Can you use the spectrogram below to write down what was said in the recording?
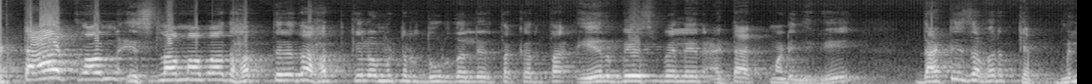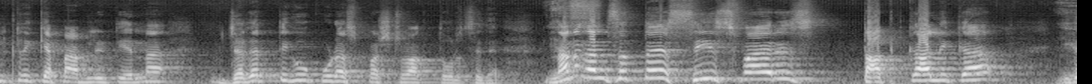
attack on Islamabad ಹತ್ತಿರದ ಹತ್ತು ಕಿಲೋಮೀಟರ್ ದೂರದಲ್ಲಿರ್ತಕ್ಕಂಥ ಏರ್ ಬೇಸ್ ಮೇಲೆ ಏನು ಅಟ್ಯಾಕ್ ಮಾಡಿದ್ದೀವಿ that is our cap military ಕೆಪಾಬಿಲಿಟಿಯನ್ನು ಜಗತ್ತಿಗೂ ಕೂಡ ಸ್ಪಷ್ಟವಾಗಿ ತೋರಿಸಿದೆ. ನನಗನ್ಸುತ್ತೆ ಸೀಸ್ ಫೈರ್ ಇಸ್ ತಾತ್ಕಾಲಿಕ. ಈಗ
